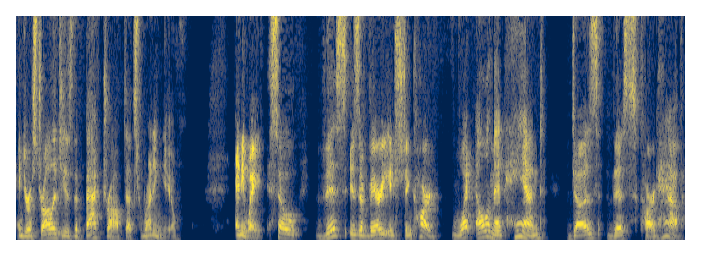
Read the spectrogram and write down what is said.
and your astrology is the backdrop that's running you anyway so this is a very interesting card what element hand does this card have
